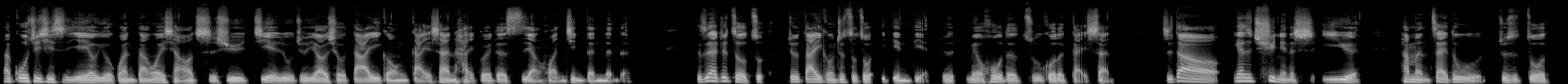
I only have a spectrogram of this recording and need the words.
那过去其实也有有关单位想要持续介入，就是要求大义工改善海龟的饲养环境等等的，可是他就走做，就大义工就只做一点点，就是没有获得足够的改善。直到应该是去年的十一月，他们再度就是做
